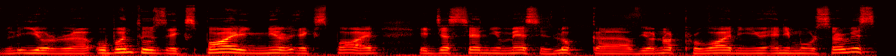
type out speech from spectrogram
your uh, ubuntu is expiring near expired it just send you message look uh, we are not providing you any more service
